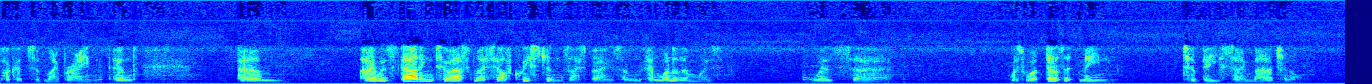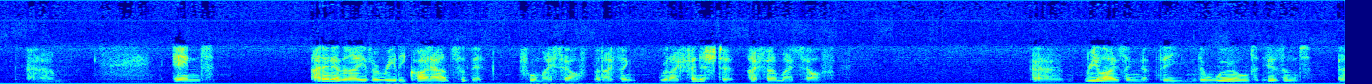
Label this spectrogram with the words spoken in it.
pockets of my brain, and um, I was starting to ask myself questions, I suppose, and, and one of them was was uh, was what does it mean to be so marginal? Um, and I don't know that I ever really quite answered that for myself, but I think when I finished it, I found myself uh, realizing that the, the world isn't a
